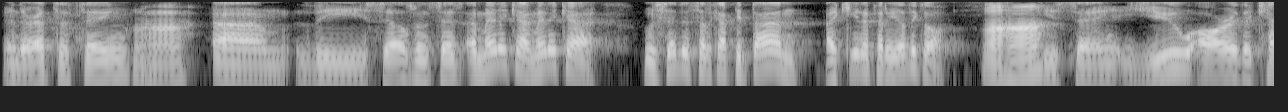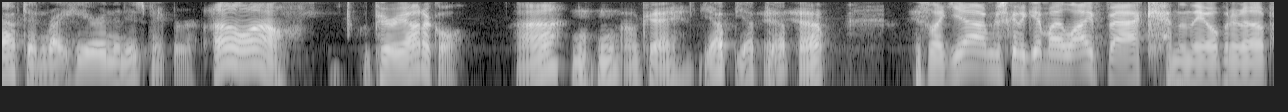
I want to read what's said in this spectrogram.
and they're at the thing. Uh-huh. Um, the salesman says, America, America, usted es el capitán aquí en el periódico. Uh-huh. He's saying, You are the captain right here in the newspaper. Oh wow. The periodical. Huh? Mm-hmm. Okay. Yep, yep, yep. Yep. He's like, Yeah, I'm just gonna get my life back. And then they open it up.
